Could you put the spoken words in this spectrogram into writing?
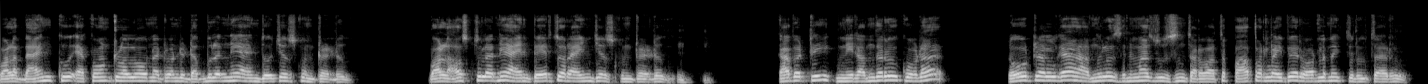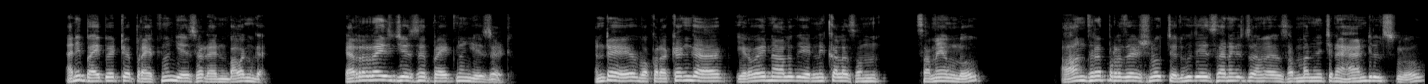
వాళ్ళ బ్యాంకు అకౌంట్లలో ఉన్నటువంటి డబ్బులన్నీ ఆయన దోచేసుకుంటాడు. వాళ్ళ ఆస్తులన్నీ ఆయన పేరుతో రాయించేసుకుంటాడు. కాబట్టి మీరందరూ కూడా టోటల్గా అందులో సినిమా చూసిన తర్వాత పాపర్లు అయిపోయి రోడ్ల మీద తిరుగుతారు. అని భయపెట్టే ప్రయత్నం చేశాడు ఆయన బలంగా. టెర్రరైజ్ చేసే ప్రయత్నం చేశాడు. అంటే ఒక రకంగా ఇరవై నాలుగు ఎన్నికల సం సమయంలో ఆంధ్రప్రదేశ్లో తెలుగుదేశానికి సంబంధించిన హ్యాండిల్స్లో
